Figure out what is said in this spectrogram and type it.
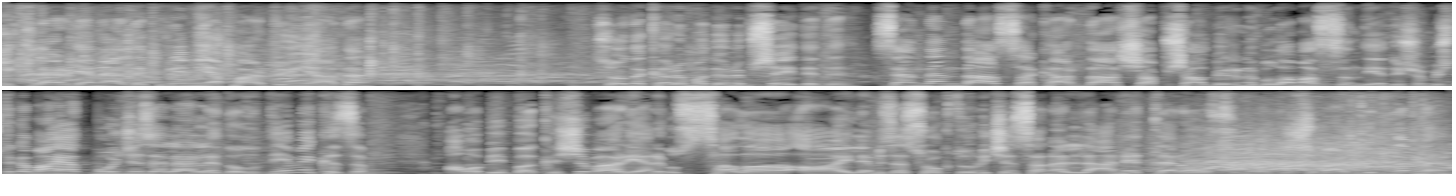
İlkler genelde prim yapar dünyada. Sonra da karıma dönüp şey dedi. Senden daha sakar, daha şapşal birini bulamazsın diye düşünmüştük ama hayat mucizelerle dolu değil mi kızım? Ama bir bakışı var yani bu salağı ailemize soktuğun için sana lanetler olsun bakışı var bildin mi?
